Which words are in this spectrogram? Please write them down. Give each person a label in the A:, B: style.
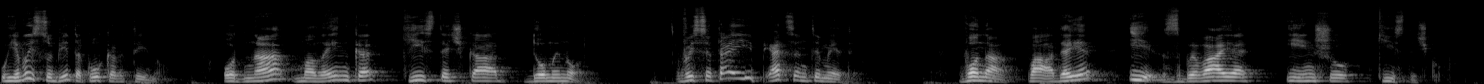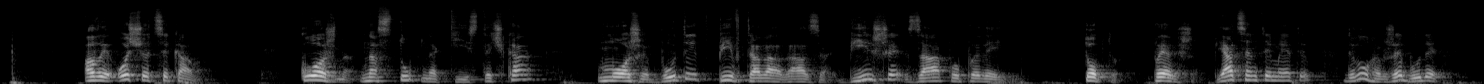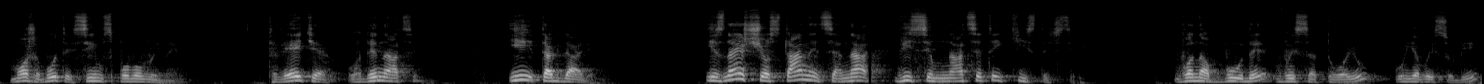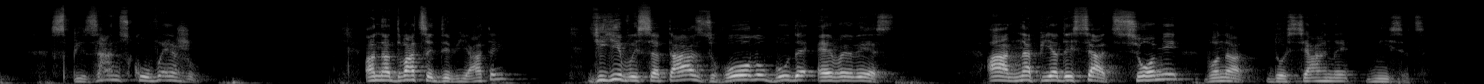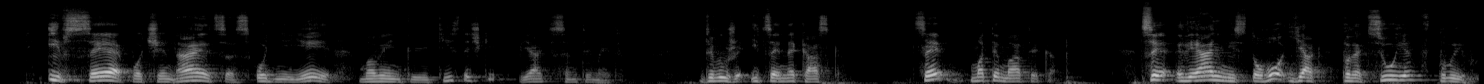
A: Уяви собі таку картину. Одна маленька кістечка домино. Висота її 5 см. Вона падає і збиває іншу кістечку. Але ось що цікаво. Кожна наступна кістечка може бути в півтора рази більше за попередню. Тобто, перша 5 см, друга вже буде, може бути 7,5, третя 11 і так далі. І знаєш, що станеться на 18-й кісточці? Вона буде висотою, уяви собі, з Пізанську вежу. А на 29-й її висота згору буде Еверест. А на 57-й вона досягне місяця. І все починається з однієї маленької кісточки в 5 сантиметрів. Друже, і це не казка, це математика. Це реальність того, як працює вплив.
